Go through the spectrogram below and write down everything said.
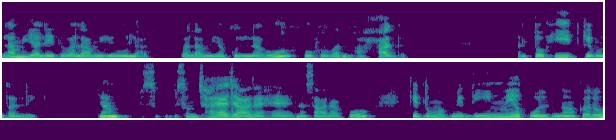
लम यलिद वलम यूलद। वलम यकुल्लहु कुफुवन अहद तोहीद के मुतलिक यहाँ समझाया जा रहा है नसारा को कि तुम अपने दीन में गुल्ब ना करो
